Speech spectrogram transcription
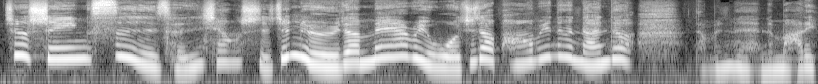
这个声音似曾相识。这女的 Mary 我知道，旁边那个男的，他们男的玛丽，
